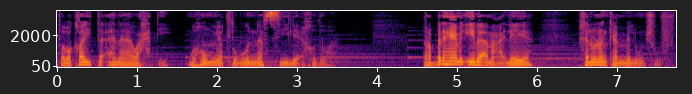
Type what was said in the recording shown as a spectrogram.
فبقيت أنا وحدي وهم يطلبون نفسي ليأخذوها. ربنا هيعمل إيه بقى مع إيليا؟ خلونا نكمل ونشوف.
